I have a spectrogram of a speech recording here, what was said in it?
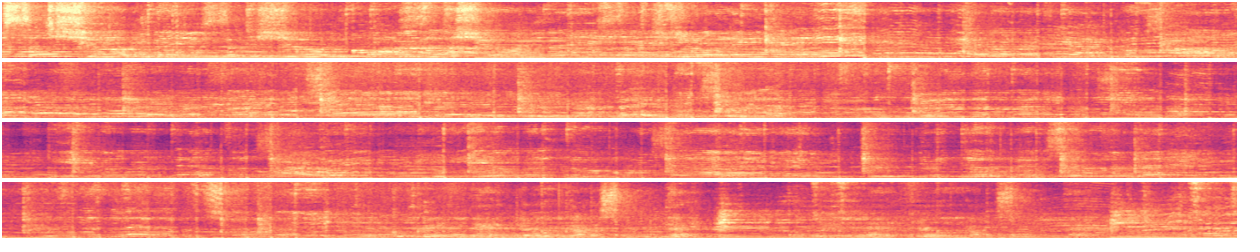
Such a sure thing, such a sure thing. political promise.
